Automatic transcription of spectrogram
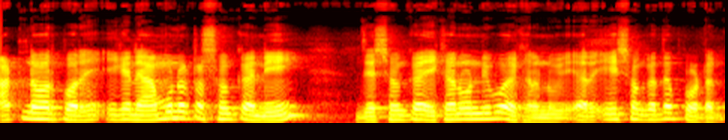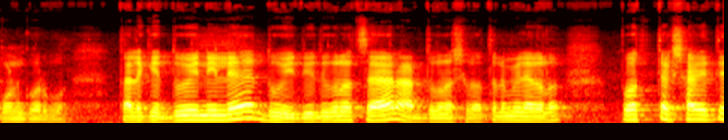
আট নেওয়ার পরে এখানে এমন একটা সংখ্যা নেই, যে সংখ্যা এখানেও নিব এখানেও নিব। আর এই সংখ্যাতে প্রোডাক্ট গুণ করব। তাহলে কি দুই নিলে দুই দুই দুগুণ চার, আট দুগুণ ষোলো। তাহলে মিলে গেল। প্রত্যেক শাড়িতে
